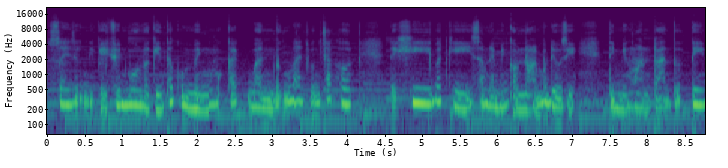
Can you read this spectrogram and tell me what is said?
xây dựng những cái chuyên môn và kiến thức của mình một cách bền vững và vững chắc hơn. Để khi bất kỳ sau này mình có nói một điều gì thì mình hoàn toàn tự tin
